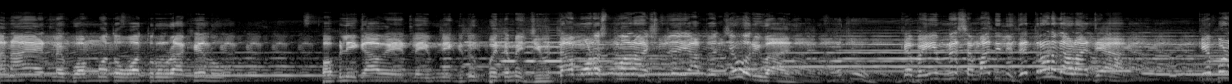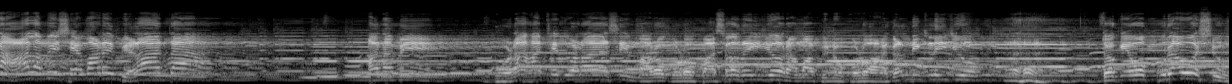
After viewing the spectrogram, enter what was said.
અને આયા એટલે ગોમમાં તો વાતરું રાખેલું. પબ્લિક આવે એટલે એમને કીધું કે ભાઈ તમે જીવતા માણસનું આશું છે આ તો કેવો રિવાજ? કે ભાઈ એમને સમાધિ લીધે ત્રણ દાડા થયા. કે પણ હાલ અમે શેમાડે ભેળા હતા. અને અમે ઘોડા હાથે દોડાયા છે. મારો ઘોડો પાછો રહી ગયો. રામાપીનો ઘોડો આગળ નીકળી ગયો. તો કે એવો પુરાવો શું?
